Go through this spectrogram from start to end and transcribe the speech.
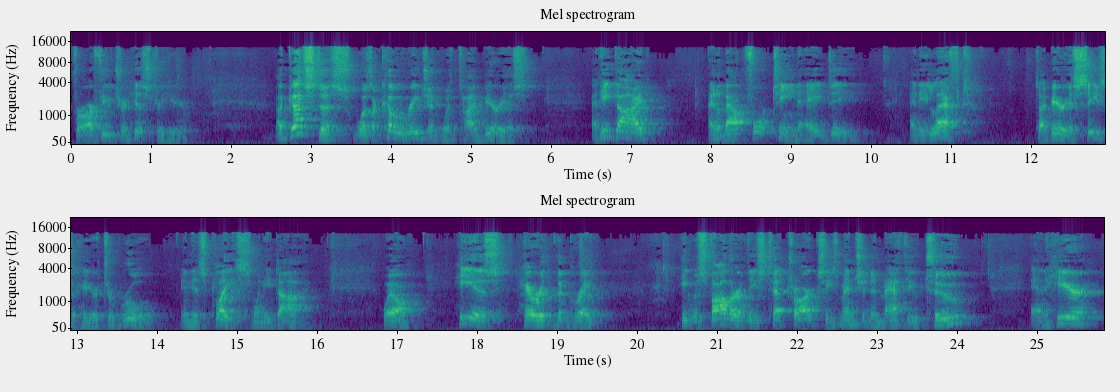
for our future history here. Augustus was a co regent with Tiberius, and he died in about 14 AD. And he left Tiberius Caesar here to rule in his place when he died. Well, he is Herod the Great. He was father of these tetrarchs. He's mentioned in Matthew 2. And here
